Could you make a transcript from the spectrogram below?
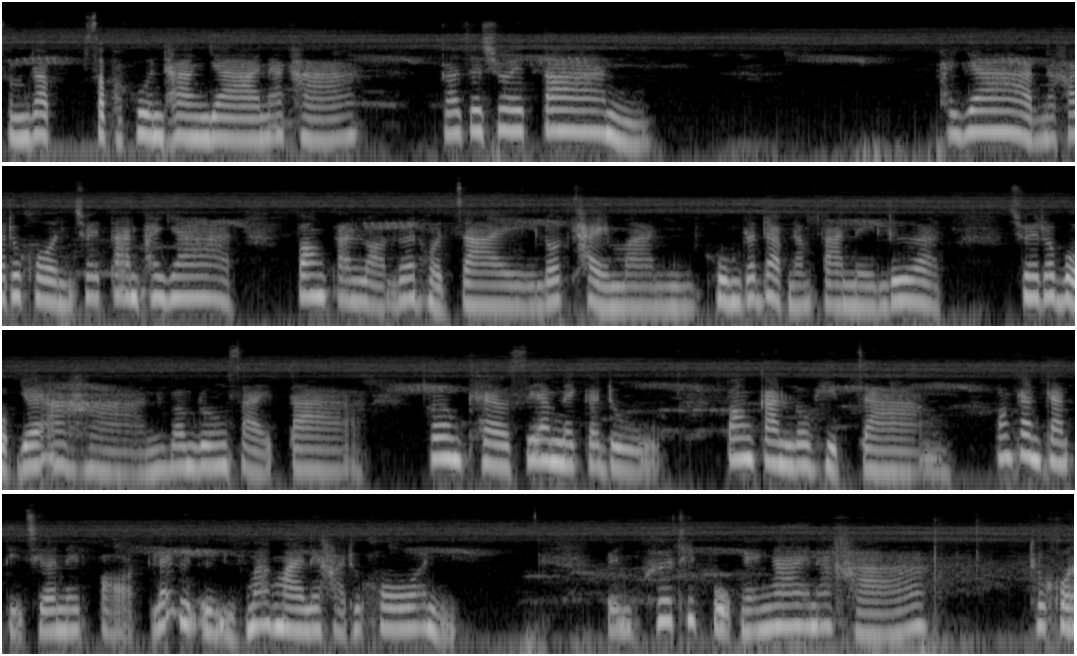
สำหรับสรรพคุณทางยานะคะ ก็จะช่วยต้านพยาธินะคะทุกคนช่วยต้านพยาธิป้องกันหลอดเลือดหัวใจ ลดไขมัน คุมระดับน้ำตาลในเลือด ช่วยระบบย่อยอาหารบำรุงสายตา เพิ่มแคลเซียมในกระดูก ป้องกันโลหิตจาง ป้องกันการติดเชื้อในปอด และอื่นๆ อีกมากมายเลยค่ะทุกคน เป็นพืชที่ปลูกง่าย ๆนะคะ ทุกคน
